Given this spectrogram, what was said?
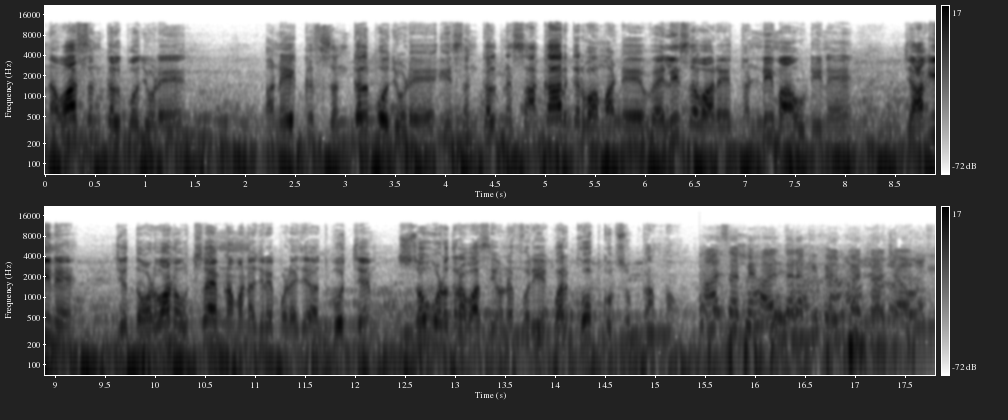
નવા સંકલ્પો જોડે અનેક સંકલ્પો જોડે એ સંકલ્પને સાકાર કરવા માટે વહેલી સવારે ઠંડીમાં ઉઠીને જાગીને જે દોડવાનો ઉત્સાહ એમનામાં નજરે પડે છે અદ્ભુત છે સૌ વડોદરાવાસીઓને ફરી એકવાર ખૂબ ખૂબ શુભકામનાઓ हाँ सर मैं हर तरह की फिल्म करना चाहूँगी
